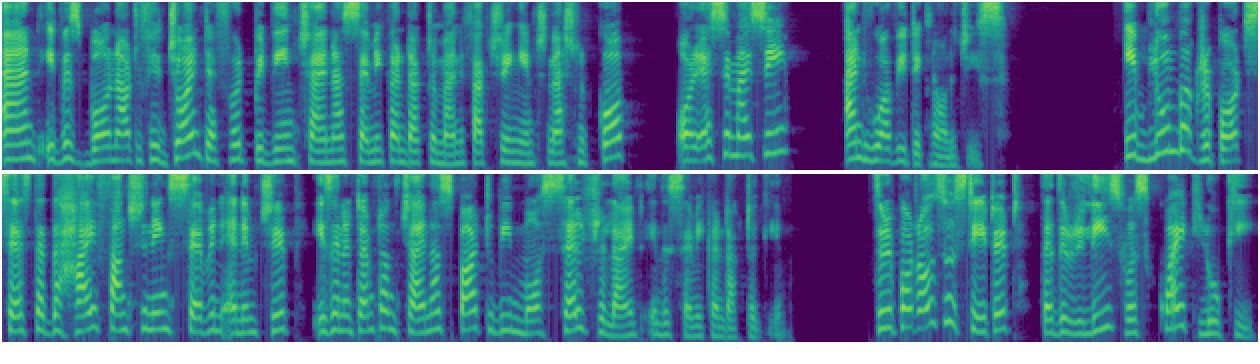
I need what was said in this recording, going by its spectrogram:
and it was born out of a joint effort between China's Semiconductor Manufacturing International Corp, or SMIC, and Huawei Technologies. A Bloomberg report says that the high functioning 7nm chip is an attempt on China's part to be more self reliant in the semiconductor game. The report also stated that the release was quite low key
